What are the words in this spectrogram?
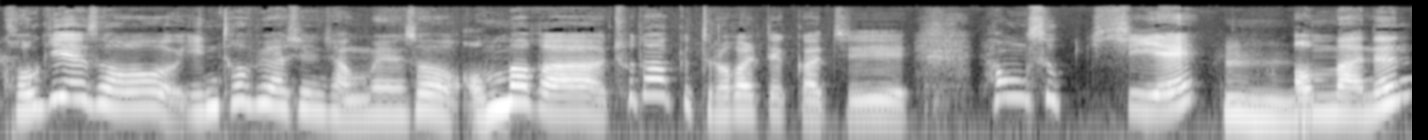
거기에서 인터뷰하시는 장면에서 엄마가 초등학교 들어갈 때까지 형숙 씨의 음. 엄마는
